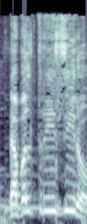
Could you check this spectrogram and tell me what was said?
double three zero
